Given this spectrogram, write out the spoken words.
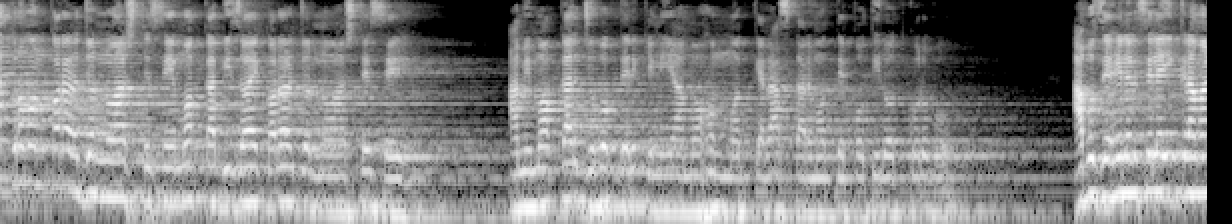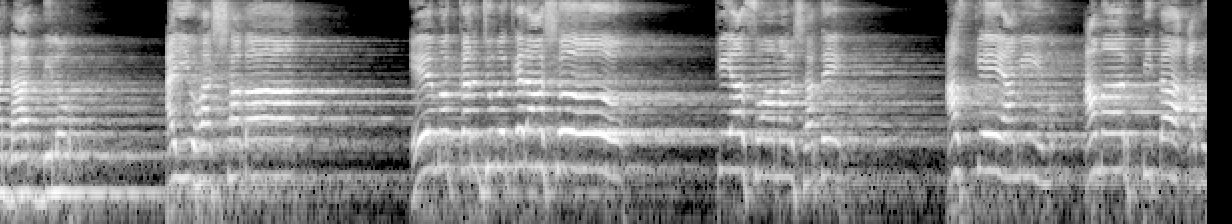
আক্রমণ করার জন্য আসতেছে, মক্কা বিজয় করার জন্য আসতেছে, আমি মক্কার যুবকদেরকে নিয়ে মোহাম্মদকে রাস্তার মধ্যে প্রতিরোধ করব। আবু জেহেলের ছেলে ইকরামা ডাক দিল, আইয়ুহা শাবাব এ মক্কার যুবকেরা আসো। কে আসো আমার সাথে? আজকে আমি আমার পিতা আবু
